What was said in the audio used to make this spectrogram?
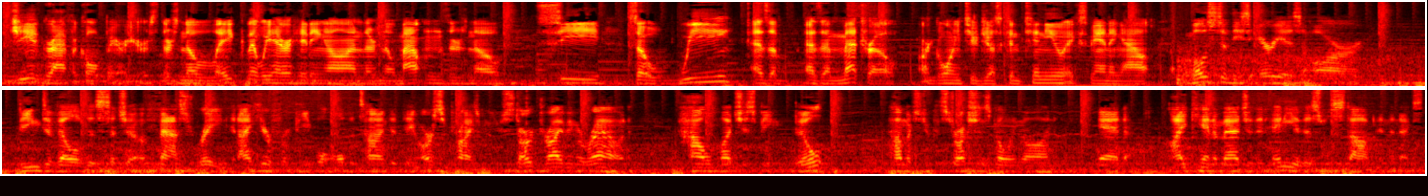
geographical barriers. There's no lake that we are hitting on, there's no mountains, there's no sea. So we as a as a metro are going to just continue expanding out. Most of these areas are being developed at such a fast rate and I hear from people all the time that they are surprised when you start driving around how much is being built, how much new construction is going on, and I can't imagine that any of this will stop in the next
